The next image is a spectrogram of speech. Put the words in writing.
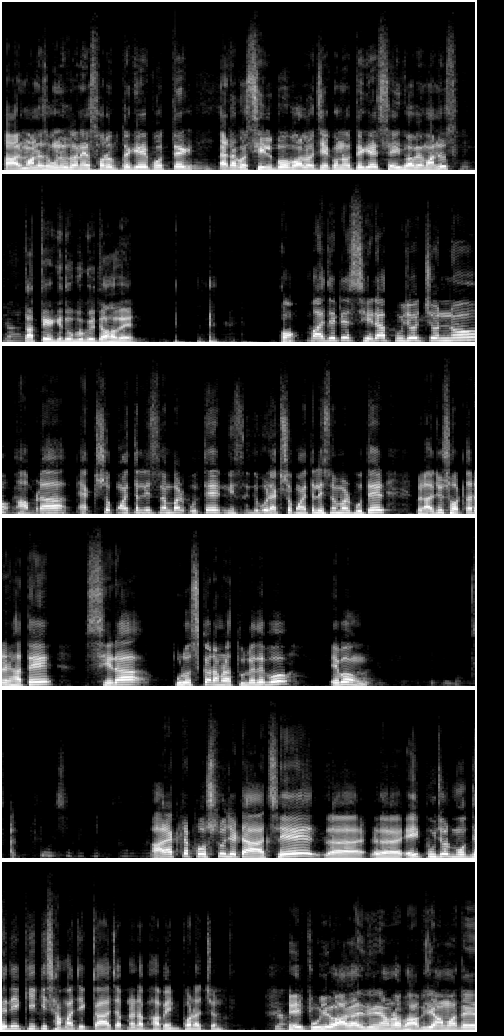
আর মানুষ অনুদানের স্বরূপ থেকে প্রত্যেক একটা করে শিল্প বলো যে কোনো থেকে সেইভাবে মানুষ তার থেকে কিন্তু উপকৃত হবে। কম বাজেটে সেরা পুজোর জন্য আমরা একশো পঁয়তাল্লিশ নম্বর বুথের নিশ্চিন্তপুর একশো পঁয়তাল্লিশ নম্বর বুথের রাজু সর্দারের হাতে সেরা পুরস্কার আমরা তুলে দেব এবং আর একটা প্রশ্ন যেটা আছে এই পুজোর মধ্যে দিয়ে কি কি সামাজিক কাজ আপনারা ভাবেন করার জন্য? এই পুজো আগামী দিনে আমরা ভাবছি আমাদের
